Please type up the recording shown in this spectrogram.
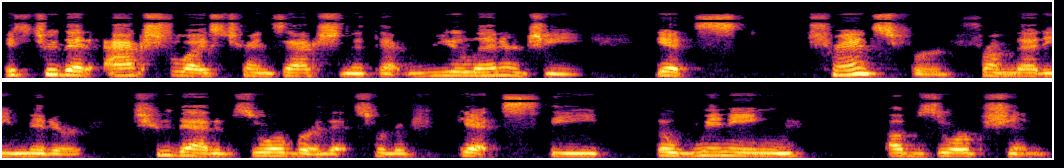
it's through that actualized transaction that that real energy gets transferred from that emitter to that absorber that sort of gets the, the winning absorption.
